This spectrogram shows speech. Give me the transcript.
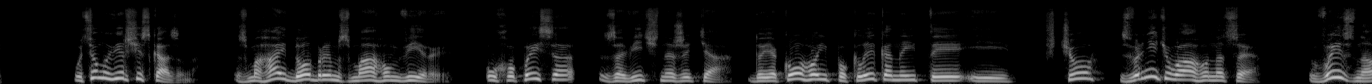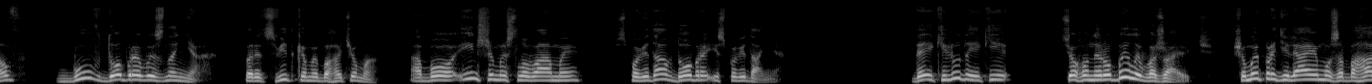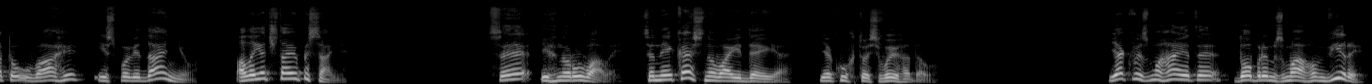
У цьому вірші сказано: Змагай добрим змагом віри, ухопися за вічне життя, до якого й покликаний ти і що? Зверніть увагу на це. Визнав, був добре визнання перед свідками багатьома, або, іншими словами, сповідав добре і сповідання. Деякі люди, які цього не робили, вважають, що ми приділяємо забагато уваги і сповіданню, але я читаю писання. Це ігнорували. Це не якась нова ідея, яку хтось вигадав. Як ви змагаєте добрим змагом віри?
